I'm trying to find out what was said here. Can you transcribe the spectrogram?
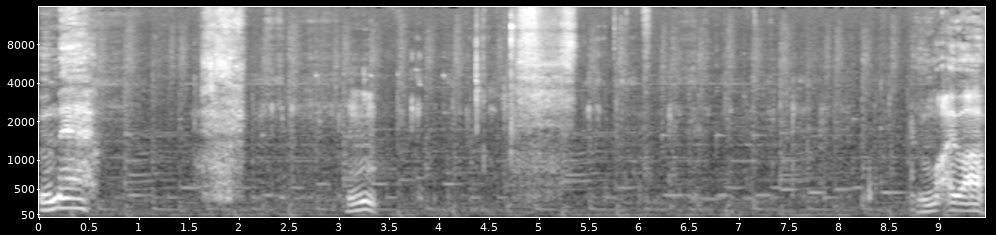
うめえ。うん。うまいわ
